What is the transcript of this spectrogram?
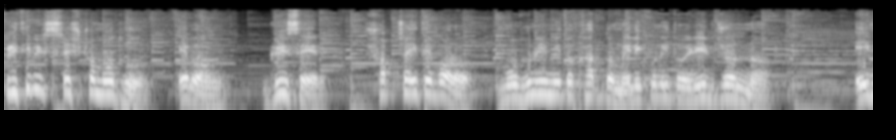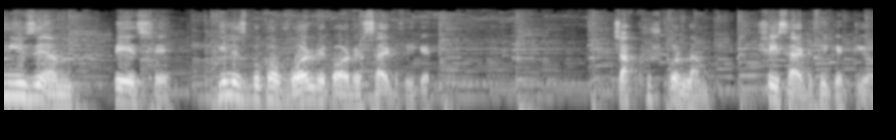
পৃথিবীর শ্রেষ্ঠ মধু এবং গ্রিসের সবচাইতে বড় মধু নির্মিত খাদ্য মেলিকুনি তৈরির জন্য এই মিউজিয়াম পেয়েছে গিনেস বুক অফ ওয়ার্ল্ড রেকর্ডের সার্টিফিকেট চাক্ষুষ করলাম সেই সার্টিফিকেটটিও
